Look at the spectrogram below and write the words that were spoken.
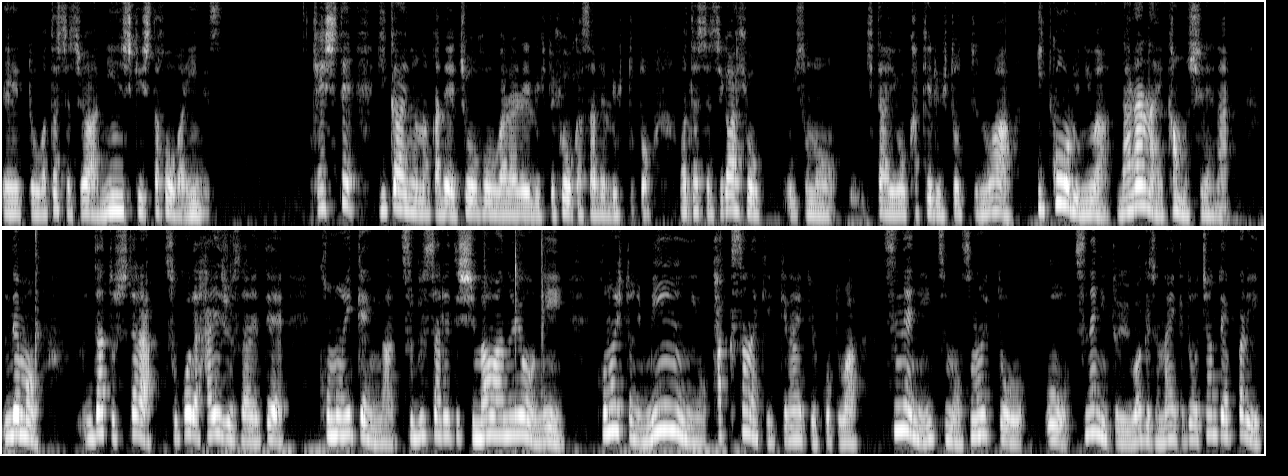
えっ、ー、と、私たちは認識した方がいいんです。決して議会の中で重宝がられる人、評価される人と、私たちが評、その、期待をかける人っていうのは、イコールにはならないかもしれない。でも、だとしたら、そこで排除されて、この意見が潰されてしまわぬように、この人に民意を託さなきゃいけないということは、常にいつもその人を、常にというわけじゃないけど、ちゃんとやっぱり、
